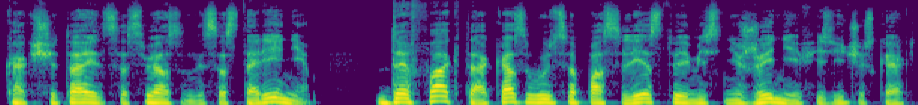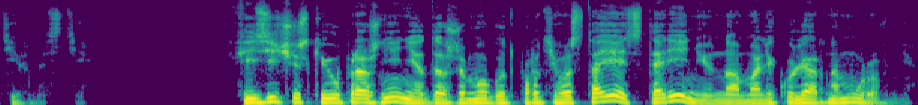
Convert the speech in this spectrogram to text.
как считается, связаны со старением, де-факто оказываются последствиями снижения физической активности. Физические упражнения даже могут противостоять старению на молекулярном уровне.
